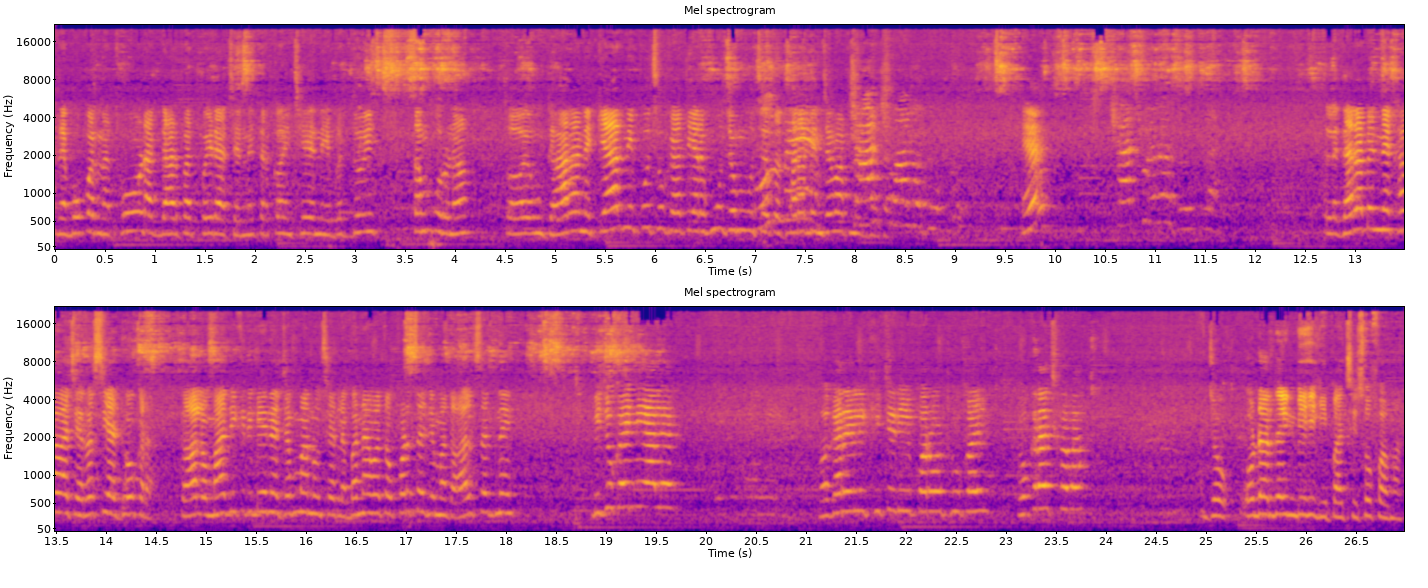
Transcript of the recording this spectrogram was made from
અને બપોરના થોડાક દાળ ભાત પડ્યા છે. નહીંતર કંઈ છે નહીં. બધુંય સંપૂર્ણ. તો હવે હું ધારાને ક્યારની પૂછું કે અત્યારે હું જમવું છે? તો ધારાબેન જવાબ નથી દેતા. હે? એટલે ધારાબેનને ખાવા છે રસિયા ઢોકળા. તો હાલો મા દીકરી બેને જમવાનું છે એટલે બનાવવા તો પડશે જ એમાં તો હાલશે જ નહીં. બીજું કંઈ નહીં હાલે? વઘારેલી ખીચડી, પરોઠું કંઈ? ઢોકળા જ ખાવા? જો ઓર્ડર દઈને બેસી ગઈ પાછી સોફામાં.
